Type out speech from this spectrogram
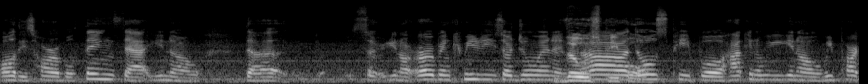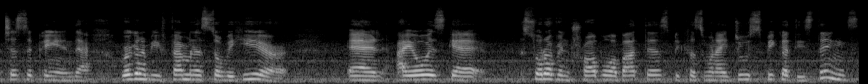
all these horrible things that you know the so you know urban communities are doing and Those ah, people. those people how can we you know we participate in that? We're going to be feminists over here and i always get sort of in trouble about this because when i do speak at these things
